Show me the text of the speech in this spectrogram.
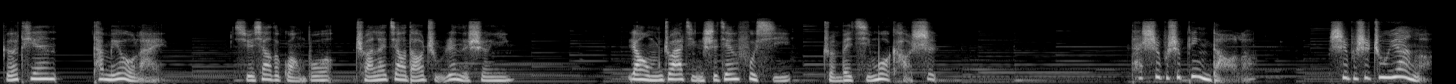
隔天他没有来，学校的广播传来教导主任的声音，让我们抓紧时间复习，准备期末考试。他是不是病倒了？是不是住院了？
